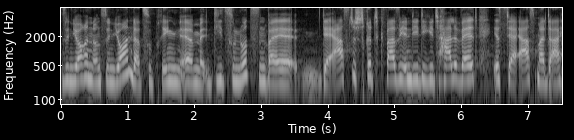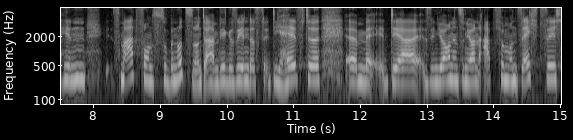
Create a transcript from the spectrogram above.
Seniorinnen und Senioren dazu bringen, ähm, die zu nutzen, weil der erste Schritt quasi in die digitale Welt ist ja erstmal dahin, Smartphones zu benutzen. Und da haben wir gesehen, dass die Hälfte ähm, der Seniorinnen und Senioren ab 65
